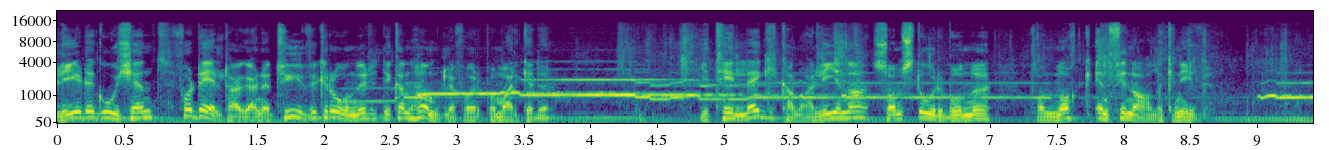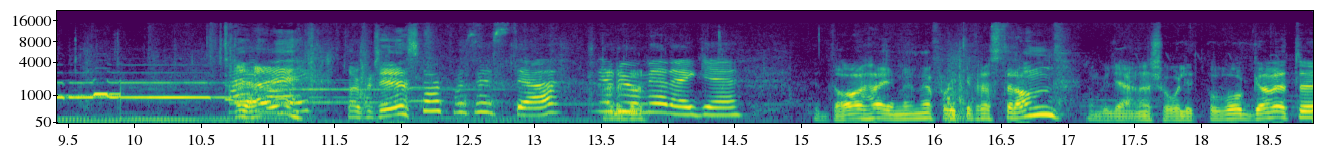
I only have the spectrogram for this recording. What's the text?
Blir det godkjent, får deltakerne 20 kroner de kan handle for på markedet. I tillegg kan Alina, som storbonde, få nok en finalekniv. Hei, hei. Takk for sist. Takk for sist, ja. Er du med deg eh, I dag har jeg med meg folk fra Strand. De vil gjerne se litt på Vågga, vet du.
